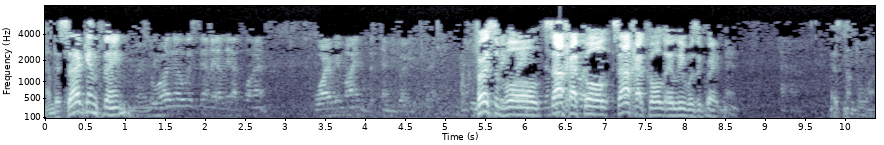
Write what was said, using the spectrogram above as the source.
And the second thing, So why they always send Eliyahu Kohen? Why remind anybody? first of all, Sachakol Sachakol Eli was a great man. That's number one.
